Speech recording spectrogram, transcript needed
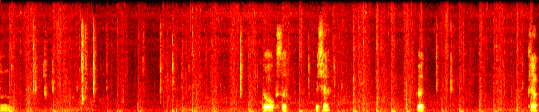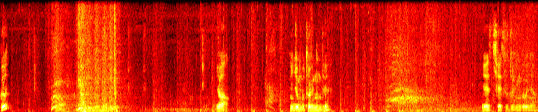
음. 또 없어? 끝이야? 끝? 그냥 끝? 야, 인정 못하겠는데? 얘 재수들인 거 그냥?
